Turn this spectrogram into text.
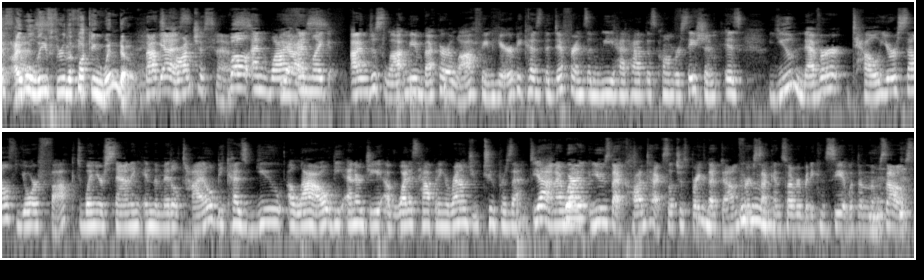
consciousness. will leave through the fucking window That's Yes. consciousness. Well, and why? Yes. And like, I'm just la- me and Becca are laughing here because the difference, and we had had this conversation, is you never tell yourself you're fucked when you're standing in the middle tile because you allow the energy of what is happening around you to present. Yeah, and I Where- want to use that context. Let's just break that down for a mm-hmm. second so everybody can see it within themselves.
